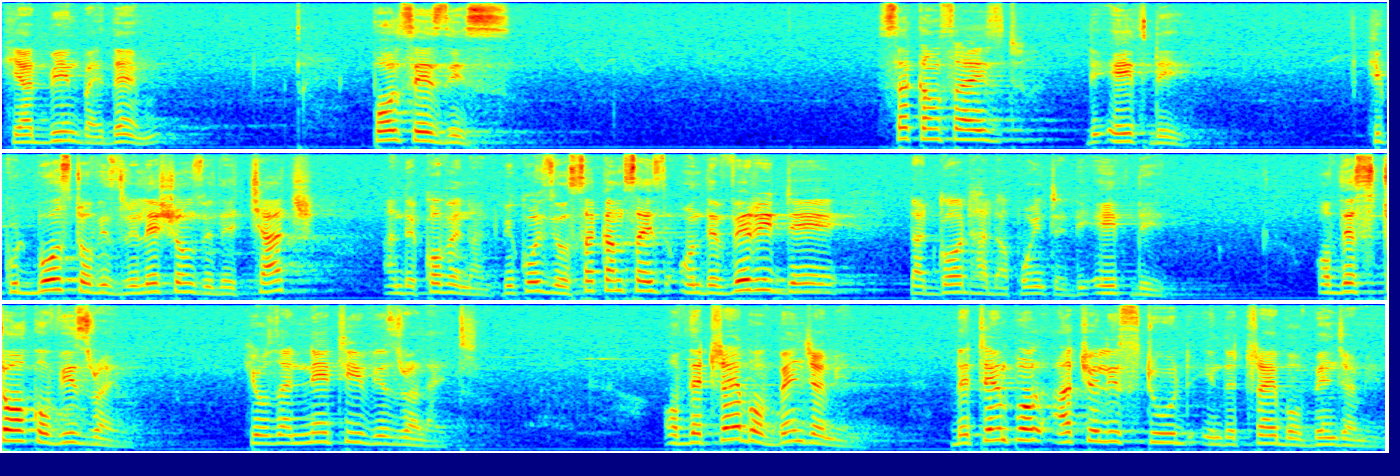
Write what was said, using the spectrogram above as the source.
he had been by them, Paul says this circumcised the eighth day. He could boast of his relations with the church and the covenant because he was circumcised on the very day that God had appointed, the eighth day. Of the stock of Israel, he was a native Israelite. Of the tribe of Benjamin, the temple actually stood in the tribe of Benjamin.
